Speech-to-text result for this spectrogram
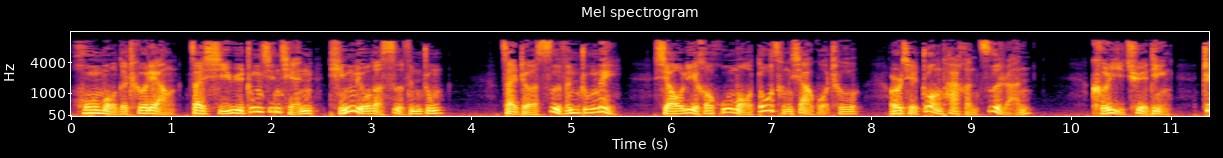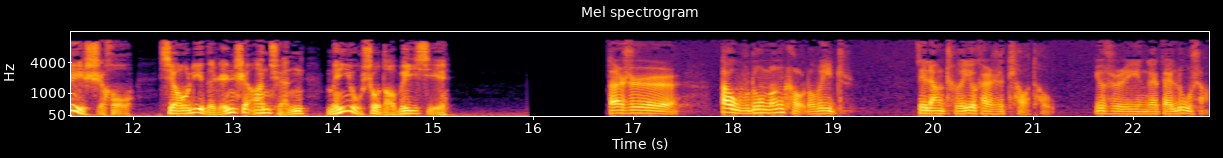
胡某的车辆在洗浴中心前停留了四分钟，在这四分钟内，小丽和胡某都曾下过车。而且状态很自然，可以确定这时候小丽的人身安全没有受到威胁。但是到五中门口的位置，这辆车又开始挑头，又是应该在路上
